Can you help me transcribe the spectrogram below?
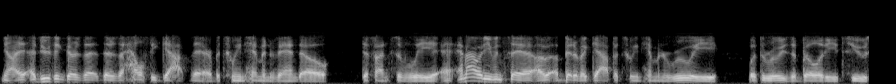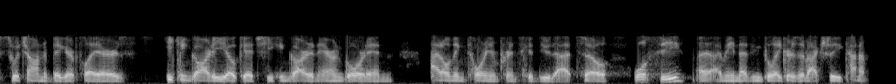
you know I, I do think there's a there's a healthy gap there between him and Vando defensively, and, and I would even say a, a bit of a gap between him and Rui with Rui's ability to switch on to bigger players. He can guard a Jokic, he can guard an Aaron Gordon. I don't think Taurean Prince could do that. So we'll see. I, I mean, I think the Lakers have actually kind of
